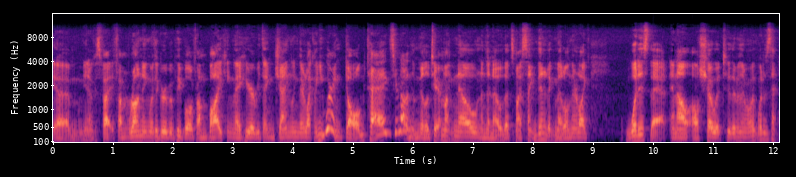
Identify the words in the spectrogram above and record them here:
Um, you know, because if, if I'm running with a group of people, or if I'm biking, they hear everything jangling. They're like, "Are you wearing dog tags? You're not in the military." I'm like, "No, no, no, no. That's my Saint Benedict medal." And they're like, "What is that?" And I'll I'll show it to them, and they're like, "What is that?"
